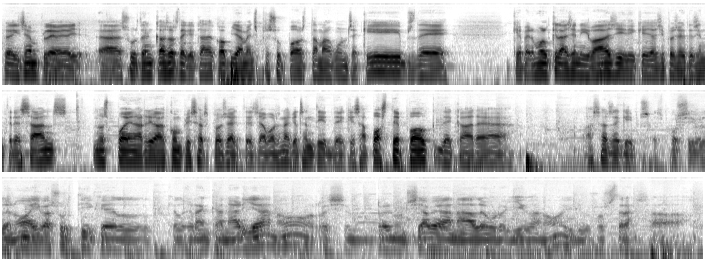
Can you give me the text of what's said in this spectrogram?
per exemple, eh, surten casos de que cada cop hi ha menys pressupost amb alguns equips, de que per molt que la gent hi vagi i que hi hagi projectes interessants, no es poden arribar a complir certs projectes. Llavors, en aquest sentit, de que s'aposte poc de cara a certs equips. És possible, no? Ahir va sortir que el, que el Gran Canària no? Renunciava a anar a l'Eurolliga, no? I dius, ostres, uh,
